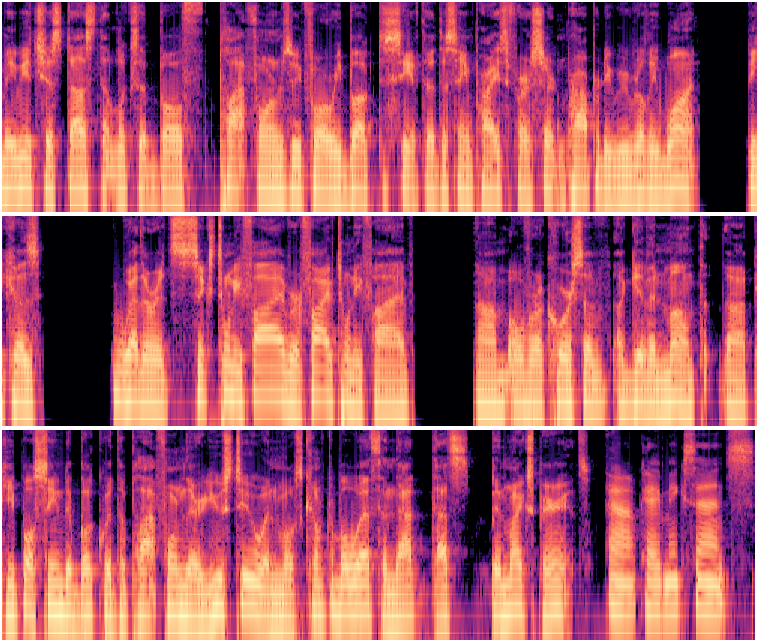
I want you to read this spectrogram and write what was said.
maybe it's just us that looks at both platforms before we book to see if they're the same price for a certain property we really want. Because whether it's 625 or 525 um, over a course of a given month, uh, people seem to book with the platform they're used to and most comfortable with, and that that's been my experience. Okay, makes sense.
